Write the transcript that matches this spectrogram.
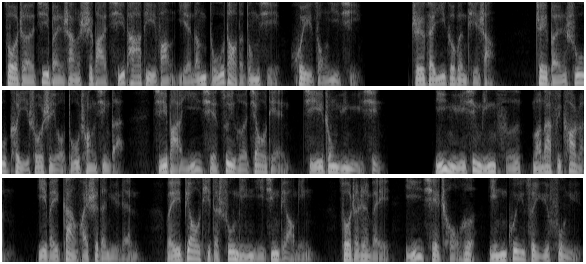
作者基本上是把其他地方也能读到的东西汇总一起，只在一个问题上，这本书可以说是有独创性的，即把一切罪恶焦点集中于女性，以女性名词 Maleficarum，意为干坏事的女人为标题的书名已经表明，作者认为一切丑恶应归罪于妇女。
